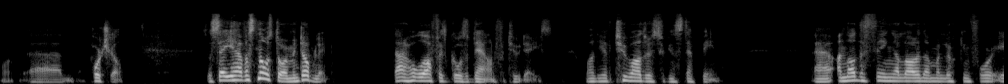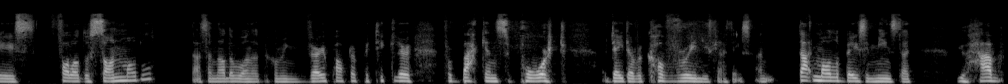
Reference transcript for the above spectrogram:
or um, Portugal. So say you have a snowstorm in Dublin, that whole office goes down for two days. Well, you have two others who can step in. Uh, another thing a lot of them are looking for is follow the sun model. That's another one that's becoming very popular, particularly for backend support, data recovery, and these kind of things. And that model basically means that you have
